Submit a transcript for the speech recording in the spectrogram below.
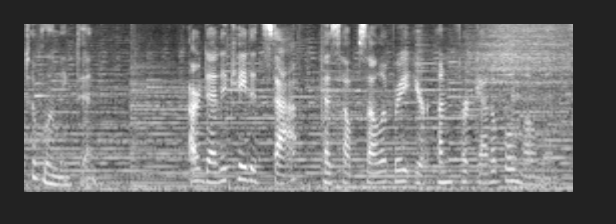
to Bloomington, our dedicated staff has helped celebrate your unforgettable moments.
